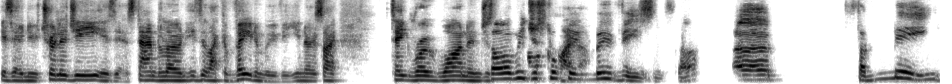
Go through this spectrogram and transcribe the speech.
Is it a new trilogy? Is it a standalone? Is it like a Vader movie? You know, it's like take Rogue One and just. So are we just talking movies and stuff? Um, for me,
